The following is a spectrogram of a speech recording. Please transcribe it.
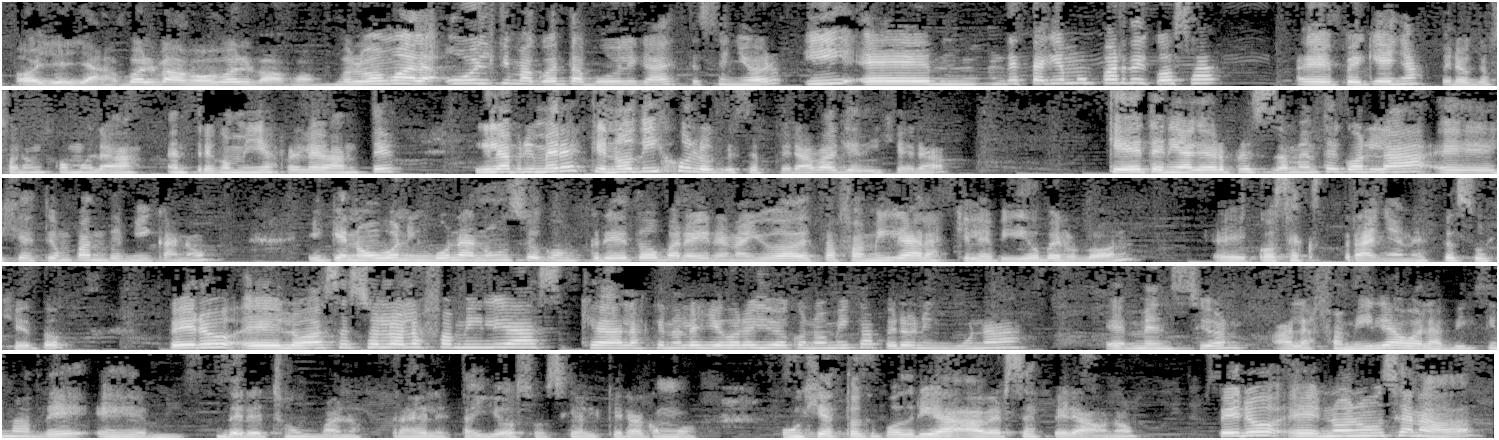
Oye, ya, volvamos, volvamos. Volvamos a la última cuenta pública de este señor y eh, destaquemos un par de cosas eh, pequeñas, pero que fueron como las, entre comillas, relevantes. Y la primera es que no dijo lo que se esperaba que dijera que tenía que ver precisamente con la eh, gestión pandémica, ¿no? Y que no hubo ningún anuncio concreto para ir en ayuda de esta familia a las que le pidió perdón, eh, cosa extraña en este sujeto, pero eh, lo hace solo a las familias que a las que no les llegó la ayuda económica, pero ninguna mención a las familias o a las víctimas de derechos humanos tras el estallido social, que era como un gesto que podría haberse esperado, ¿no? Pero no anuncia nada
